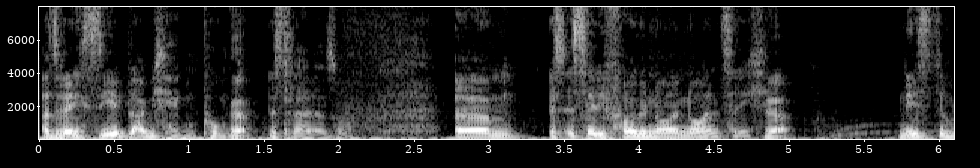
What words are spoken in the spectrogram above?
also wenn ich sehe, bleibe ich hängen. Punkt. Ja. Ist leider so. Ähm, es ist ja die Folge 99. Ja. Nächste,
